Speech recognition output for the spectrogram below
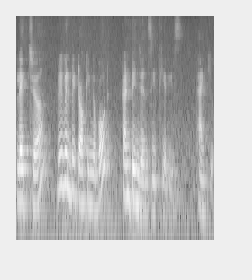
lecture we will be talking about contingency theories. Thank you.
